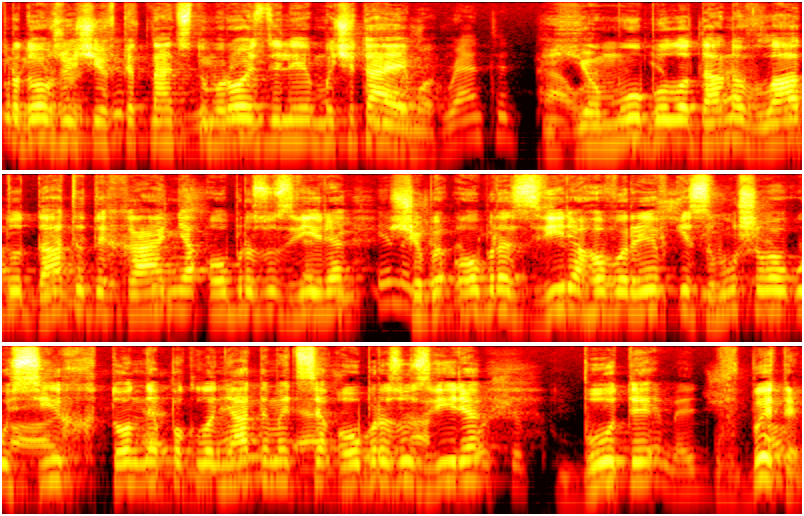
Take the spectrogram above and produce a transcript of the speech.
Продовжуючи в 15 розділі, ми читаємо йому було дано владу дати дихання образу звіря, щоб образ звіря говорив і змушував усіх, хто не поклонятиметься образу звіря, бути вбитим.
